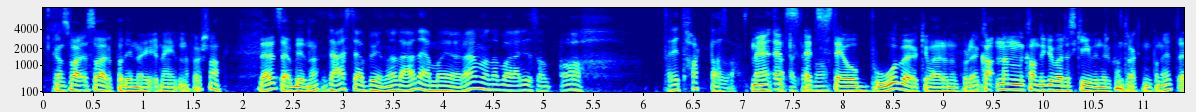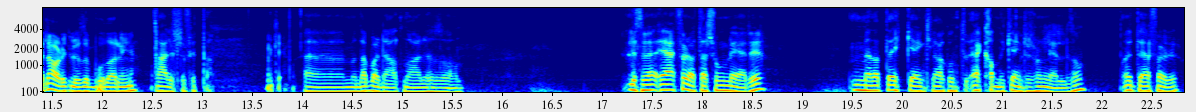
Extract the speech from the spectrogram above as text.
Du kan svare, svare på de mailene først, da. Det er et sted å begynne. Det er et sted å begynne, det er det jeg må gjøre, men det er bare litt sånn åh. Det er litt hardt, altså. Men et, et sted å bo bør jo ikke være noe problem. Kan, men kan du ikke bare skrive under kontrakten på nytt, eller har du ikke lyst til å bo der lenger? Jeg har lyst til å flytte. Okay. Uh, men det er bare det at nå er det sånn liksom, jeg, jeg føler at jeg sjonglerer, men at jeg ikke egentlig har kontroll Jeg kan ikke egentlig sjonglere, liksom. Det er det jeg føler.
